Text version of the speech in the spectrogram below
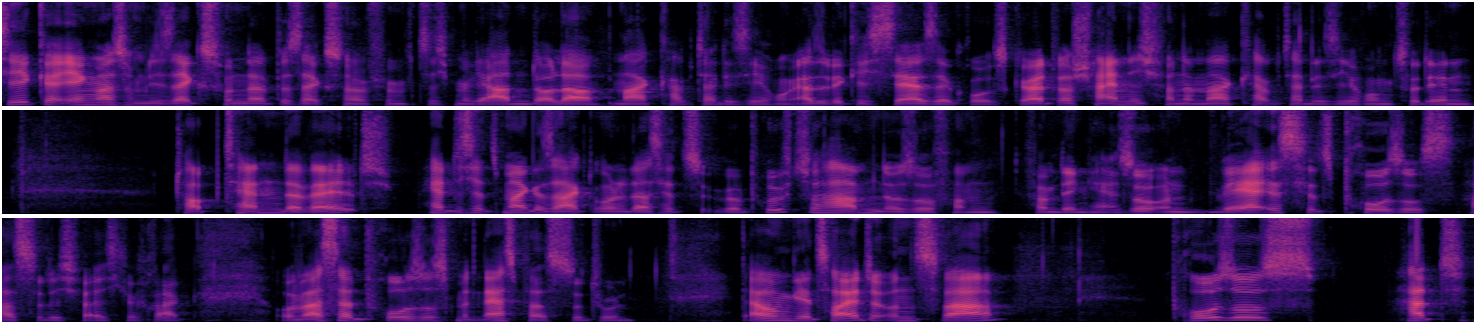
circa irgendwas um die 600 bis 650 Milliarden Dollar Marktkapitalisierung. Also wirklich sehr, sehr groß. Gehört wahrscheinlich von der Marktkapitalisierung zu den Top 10 der Welt, hätte ich jetzt mal gesagt, ohne das jetzt überprüft zu haben, nur so vom, vom Ding her. So, und wer ist jetzt Prosus, hast du dich vielleicht gefragt. Und was hat Prosus mit Nespas zu tun? Darum geht es heute und zwar, Prosus hat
